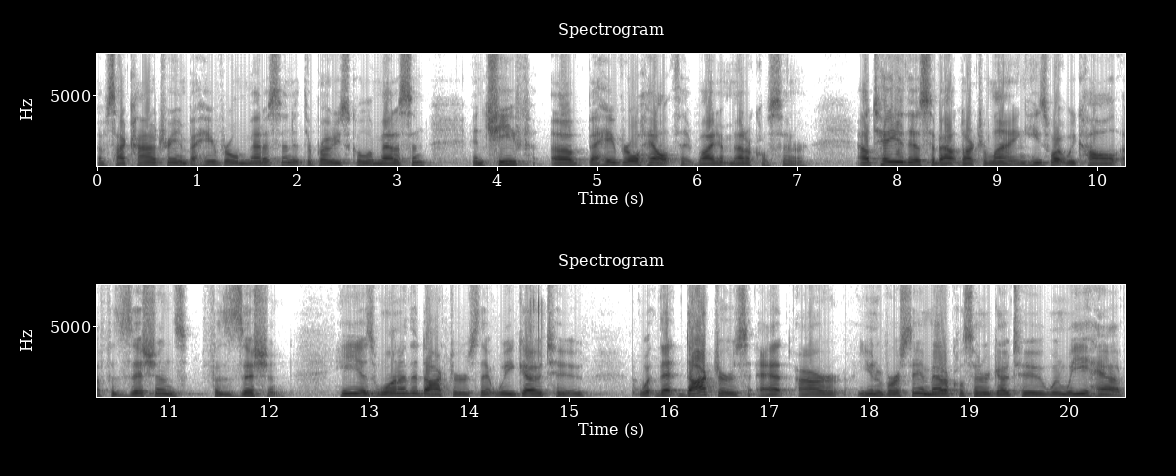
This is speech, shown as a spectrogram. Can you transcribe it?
of Psychiatry and Behavioral Medicine at the Brody School of Medicine and chief of behavioral health at Vidant Medical Center. I'll tell you this about Dr. Lang. He's what we call a physician's physician. He is one of the doctors that we go to, that doctors at our university and medical center go to when we have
